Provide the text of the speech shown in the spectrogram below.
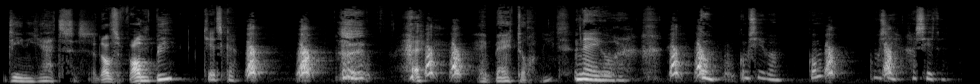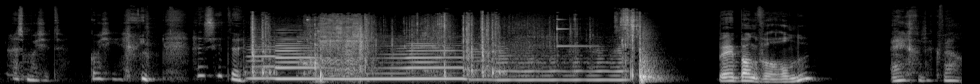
Dini Jetses. En dat is Wampie. Tjitske. Hij bijt toch niet? Nee hoor. Kom, kom eens hier, Wam. Kom, kom eens hier. Ga zitten. Ga eens mooi zitten. Kom eens hier. Ga zitten. Ben je bang voor honden? Eigenlijk wel.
